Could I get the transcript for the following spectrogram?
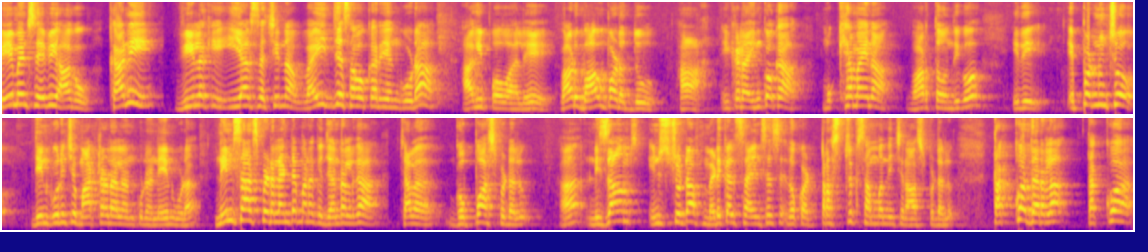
పేమెంట్స్ ఏవి ఆగవు. కానీ వీళ్ళకి ఇవ్వాల్సిన చిన్న వైద్య సౌకర్యం కూడా ఆగిపోవాలి. వాడు బాగుపడొద్దు. ఆ, ఇక్కడ ఇంకొక ముఖ్యమైన వార్త ఉందిగో. ఇది ఎప్పటి నుంచో దీని గురించి మాట్లాడాలనుకున్నా నేను కూడా. నిమ్స్ హాస్పిటల్ అంటే మనకు జనరల్గా చాలా గొప్ప hospital. Nizam's institute of medical sciences ఇది ఒక ట్రస్ట్కి సంబంధించిన హాస్పిటల్. తక్కువ ధరల తక్కువ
